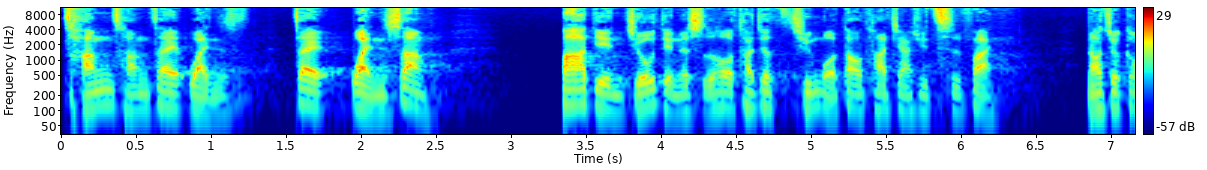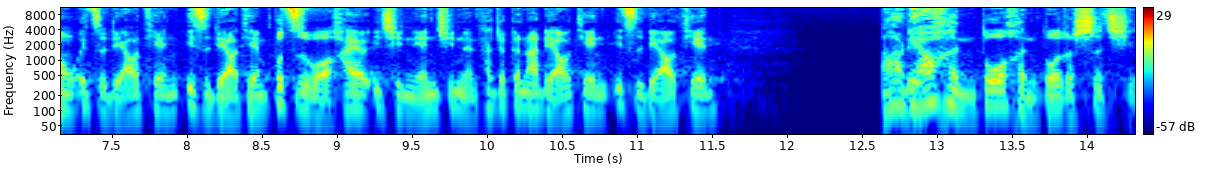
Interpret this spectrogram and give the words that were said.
常常在晚在晚上八点九点的时候，他就请我到他家去吃饭。然后就跟我一直聊天，一直聊天，不止我，还有一群年轻人，他就跟他聊天，一直聊天，然后聊很多很多的事情。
